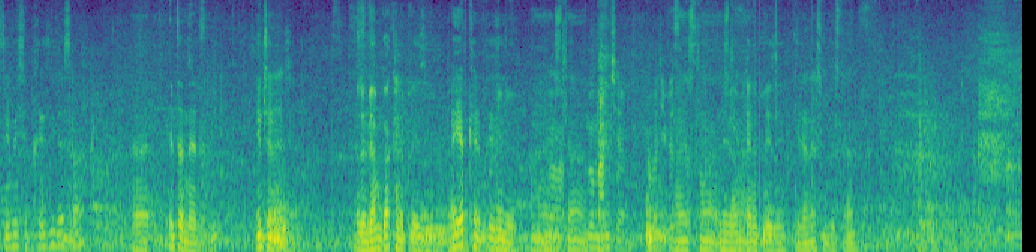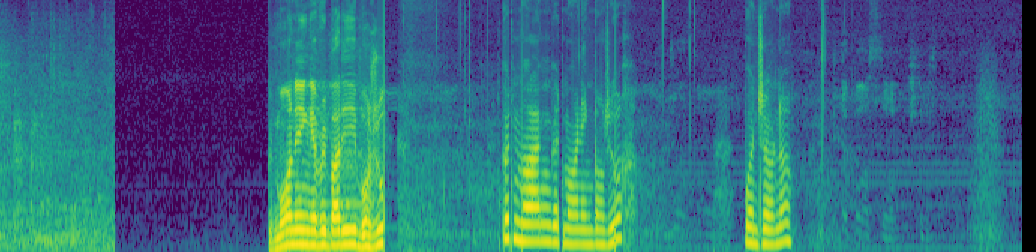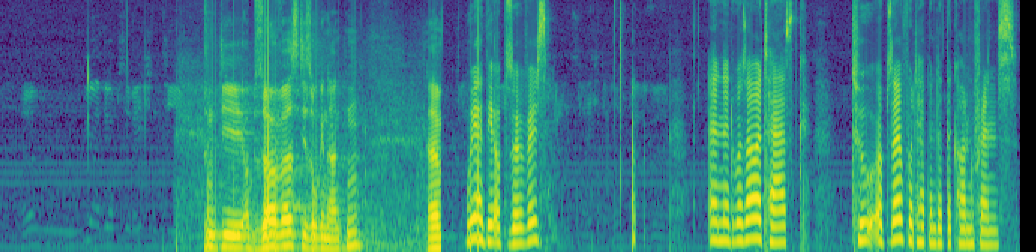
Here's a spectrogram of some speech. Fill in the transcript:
Ihr, welche Präsi das war? Äh, Internet. Internet? Also wir haben gar keine Präsi. Ah, ihr habt keine Präsi? Nee, nee. Ah, alles klar. Nur manche, aber die wissen Alles das. klar, alles Nee, wir haben keine Präsi. Okay, dann lassen wir das da. Good morning everybody, bonjour. Guten Morgen, good morning, bonjour. Buongiorno. Sind die Observers, die sogenannten. Ähm, we are the observers. And it was our task to observe what happened at the conference,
